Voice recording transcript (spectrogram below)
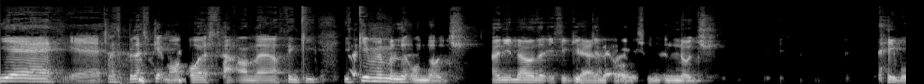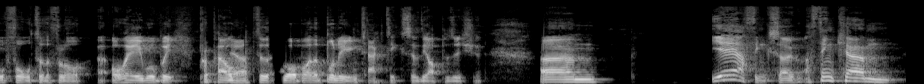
Yeah, yeah. Let's let's get my biased hat on there. I think he, he's giving him a little nudge, and you know that if you give Yeah, little. A nudge, he will fall to the floor, or he will be propelled Yeah. to the floor by the bullying tactics of the opposition. Um, yeah, I think so. I think. Um,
